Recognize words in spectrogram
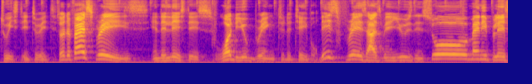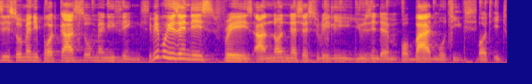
twist into it. So the first phrase in the list is, What do you bring to the table? This phrase has been used in so many places, so many podcasts, so many things. The people using this phrase are not necessarily using them for bad motives, but it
